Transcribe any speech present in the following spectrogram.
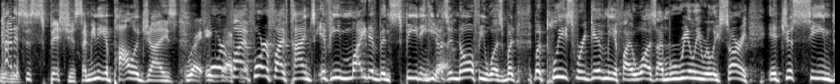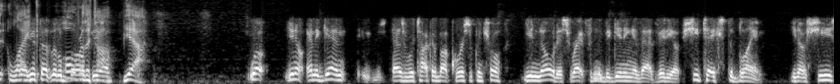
kind of suspicious. I mean, he apologized Mm-hmm. Right, four or five four or five times if he might have been speeding. He Yeah. doesn't know if he was, but but please forgive me if I was. I'm really really sorry. It just seemed like little over bump, the top. Yeah. Well, you know, and again, as we're talking about coercive control, you notice right from the beginning of that video, she takes the blame. You know, she's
